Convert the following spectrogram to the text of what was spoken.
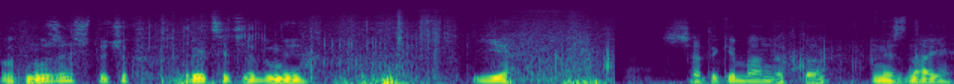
От ну вже штучок 30, я думаю, є. Ще таки банда, хто не знає,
